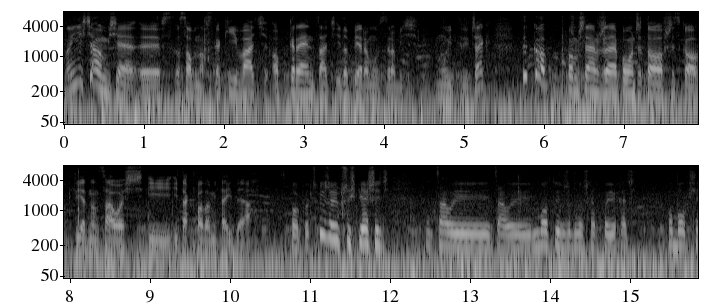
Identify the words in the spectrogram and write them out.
No i nie chciało mi się y, osobno wskakiwać, obkręcać i dopiero móc zrobić mój triczek. Tylko pomyślałem, że połączę to wszystko w jedną całość i, i tak wpadła mi ta idea. Spoko, czyli żeby przyspieszyć ten cały, cały motyw, żeby na przykład pojechać po boksie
